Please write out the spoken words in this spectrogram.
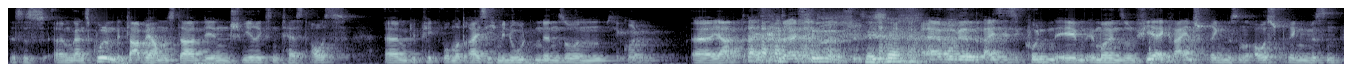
das ist ähm, ganz cool. Und klar, wir haben uns da den schwierigsten Test rausgepickt, wo wir 30 Minuten in so ein Sekunden. Äh, ja, 30, 30 Minuten, äh, wo wir in 30 Sekunden eben immer in so ein Viereck reinspringen müssen, rausspringen müssen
